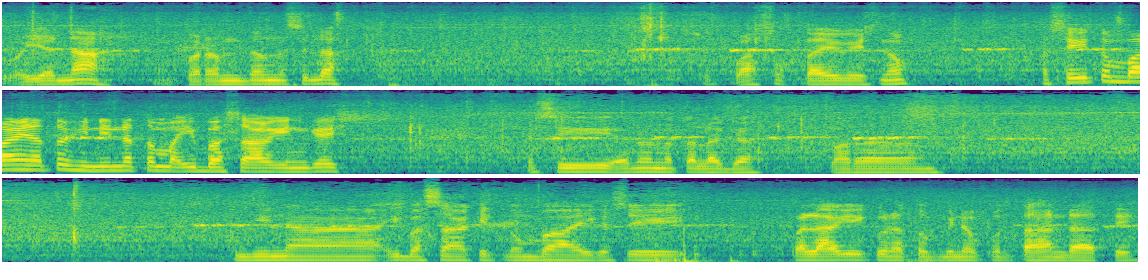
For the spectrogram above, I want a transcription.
So ayan na, nagparamdam na sila. So pasok tayo guys no. Kasi itong bahay na to hindi na to maiba sa akin guys. Kasi ano na talaga, para hindi na iba sa akin tong bahay kasi palagi ko na itong pinupuntahan dati.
